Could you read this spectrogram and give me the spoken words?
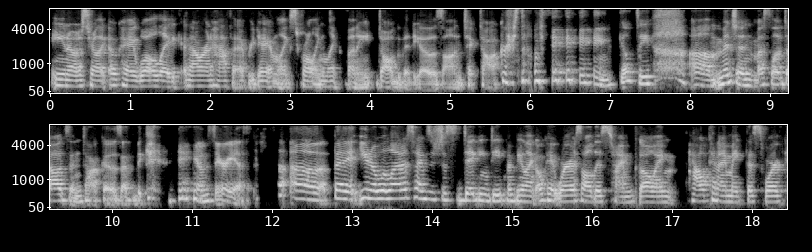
And, you know, so you're like, okay, well, like an hour and a half every day, I'm like scrolling like funny dog videos on TikTok or something. Guilty. Um, mentioned must love dogs and tacos at the beginning. I'm serious. Uh, but you know, a lot of times it's just digging deep and being like, okay, where is all this time going? How can I make this work?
